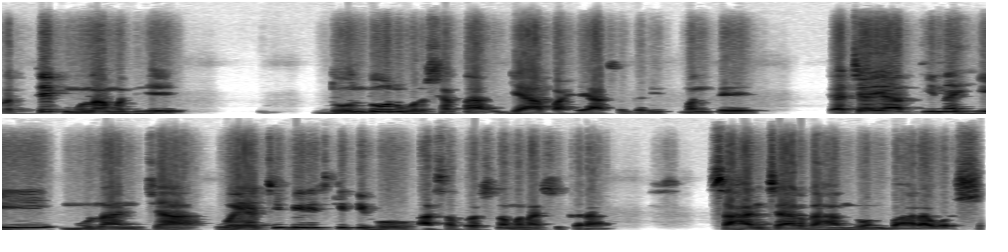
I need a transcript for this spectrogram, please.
प्रत्येक मुलामध्ये दोन दोन वर्षाचा गॅप आहे असं गणित म्हणते. त्याच्या या तीनही मुलांच्या वयाची बेरीज किती हो असा प्रश्न मनाशी करा. सहा चार दहा दोन बारा वर्ष.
